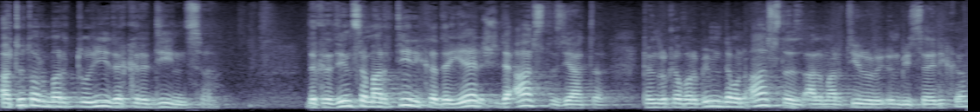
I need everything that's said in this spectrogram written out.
atâtor mărturii de credință, de credință martirică de ieri și de astăzi, iată, pentru că vorbim de un astăzi al martirului în biserică,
